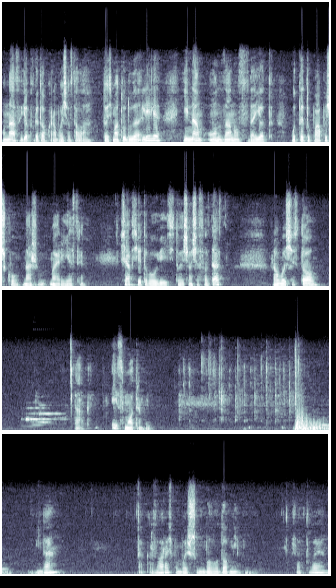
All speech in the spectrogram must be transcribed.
у нас идет подготовка рабочего стола. То есть мы оттуда удалили, и нам он заново создает вот эту папочку в нашем реестре. Сейчас все это вы увидите. То есть он сейчас создаст рабочий стол. Так, и смотрим. Да. Так, разворачивай побольше, чтобы было удобнее. Software.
